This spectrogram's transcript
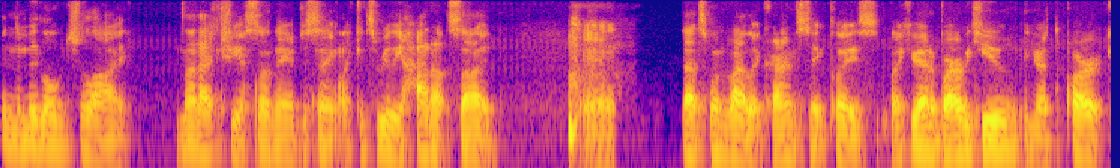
in the middle of July. Not actually a Sunday, I'm just saying, like, it's really hot outside. And that's when violent crimes take place. Like, you're at a barbecue and you're at the park,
